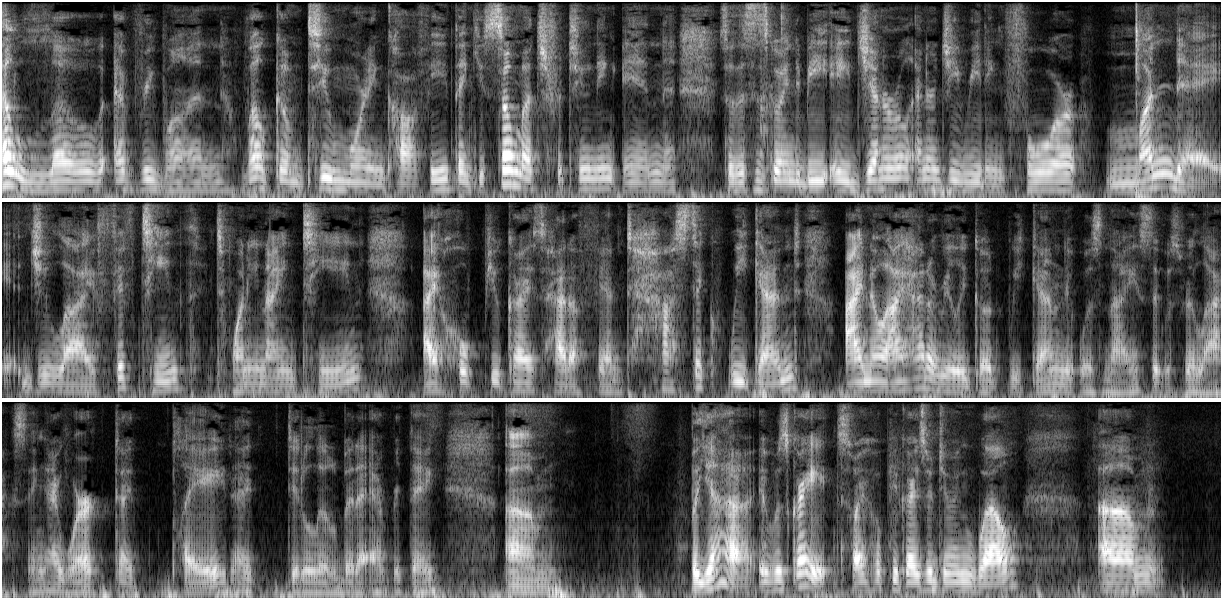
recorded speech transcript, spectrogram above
Hello, everyone. Welcome to Morning Coffee. Thank you so much for tuning in. So, this is going to be a general energy reading for Monday, July 15th, 2019. I hope you guys had a fantastic weekend. I know I had a really good weekend. It was nice, it was relaxing. I worked, I played, I did a little bit of everything. Um, but yeah, it was great. So, I hope you guys are doing well. Um,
